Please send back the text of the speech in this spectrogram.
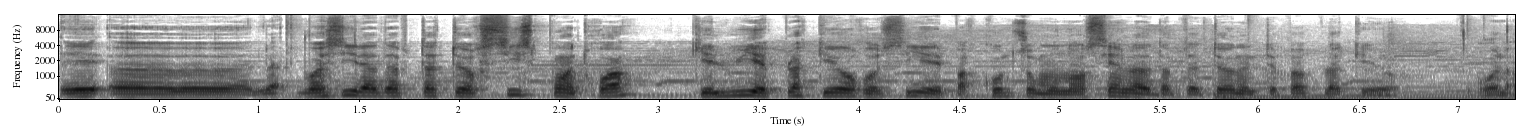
Et euh, voici l'adaptateur 6.3 qui lui est plaqué or aussi. Et par contre, sur mon ancien, l'adaptateur n'était pas plaqué or. Voilà.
